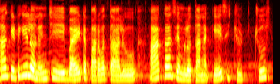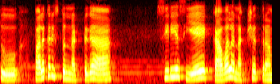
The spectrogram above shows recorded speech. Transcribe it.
ఆ కిటికీలో నుంచి బయట పర్వతాలు ఆకాశంలో తన కేసి చూ చూస్తూ పలకరిస్తున్నట్టుగా సిరియస్ ఏ కవల నక్షత్రం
